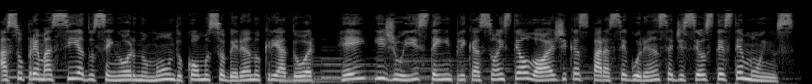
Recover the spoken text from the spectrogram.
A supremacia do Senhor no mundo como soberano Criador, Rei e Juiz tem implicações teológicas para a segurança de seus testemunhos.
